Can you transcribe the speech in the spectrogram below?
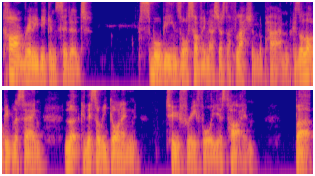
can't really be considered small beans or something that's just a flash in the pan because a lot of people are saying look this will be gone in two three four years time but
